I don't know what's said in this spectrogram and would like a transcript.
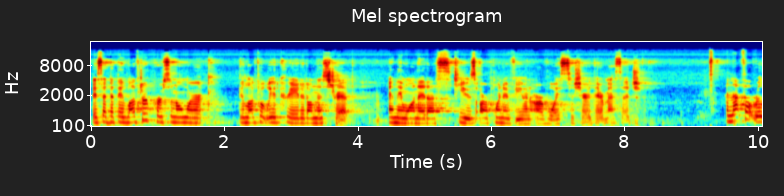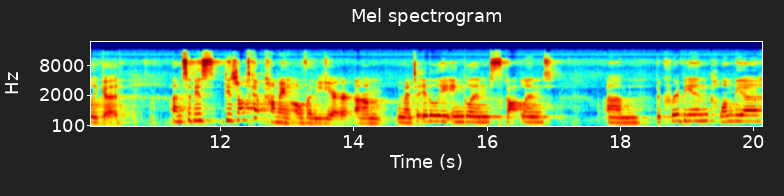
They said that they loved our personal work, they loved what we had created on this trip, and they wanted us to use our point of view and our voice to share their message. And that felt really good. Um, so these, these jobs kept coming over the year. Um, we went to Italy, England, Scotland, um, the Caribbean, Colombia,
